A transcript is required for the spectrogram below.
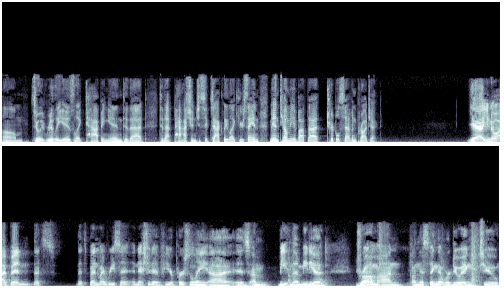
Um, so it really is like tapping into that to that passion, just exactly like you're saying. Man, tell me about that triple seven project. Yeah, you know, I've been that's that's been my recent initiative here personally. Uh, is I'm beating the media drum on on this thing that we're doing to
